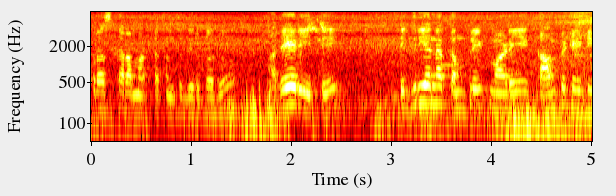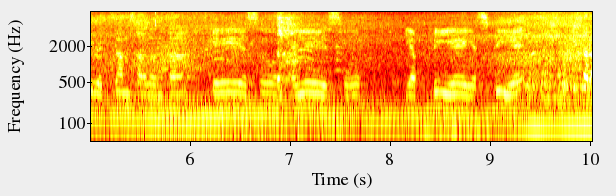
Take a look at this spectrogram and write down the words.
ಪುರಸ್ಕಾರ ಮಾಡ್ತಕ್ಕಂಥದ್ದು ಇರ್ಬೋದು. ಅದೇ ರೀತಿ ಡಿಗ್ರಿಯನ್ನು ಕಂಪ್ಲೀಟ್ ಮಾಡಿ ಕಾಂಪಿಟೇಟಿವ್ ಎಕ್ಸಾಮ್ಸ್ ಆದಂಥ K A S I A S F D A, S D A, ಈ ಥರ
